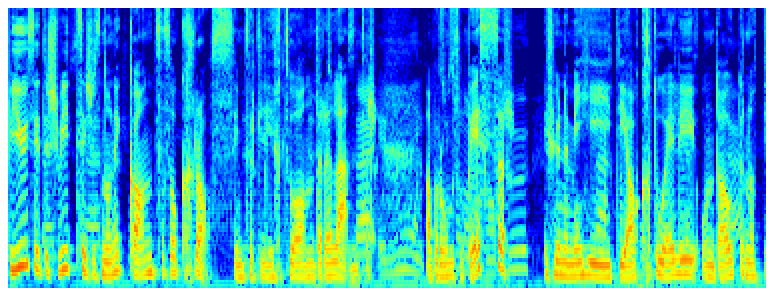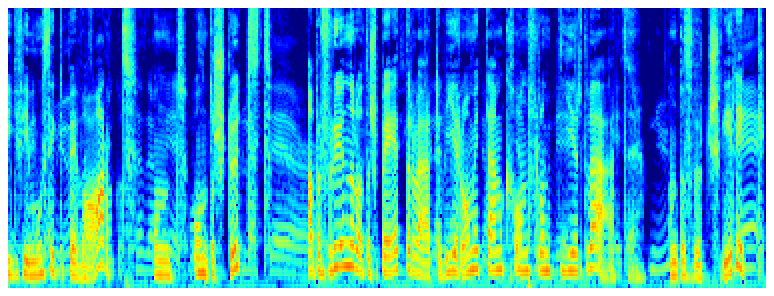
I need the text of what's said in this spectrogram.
Bei uns in der Schweiz ist es noch nicht ganz so krass im Vergleich zu anderen Ländern. Aber umso besser. Ich finde, wir haben die aktuelle und alternative Musik bewahrt und unterstützt. Aber früher oder später werden wir auch mit dem konfrontiert werden. Und das wird schwierig,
